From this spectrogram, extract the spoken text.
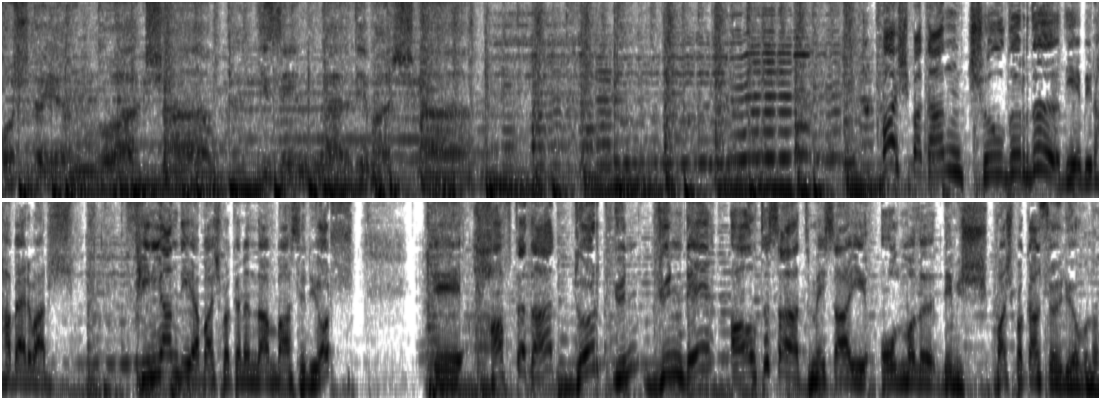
Boştayım bu akşam İzin verdim aşka Başbakan çıldırdı diye bir haber var. Finlandiya Başbakanından bahsediyor. Ee, haftada 4 gün günde 6 saat mesai olmalı demiş. Başbakan söylüyor bunu.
